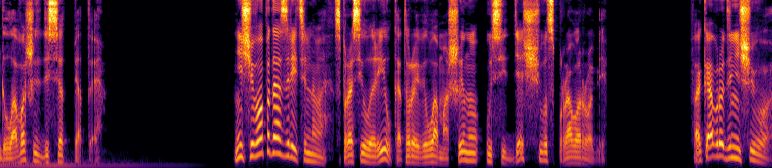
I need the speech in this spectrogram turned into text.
Глава 65. «Ничего подозрительного?» — спросила Рил, которая вела машину у сидящего справа Робби. «Пока вроде ничего.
